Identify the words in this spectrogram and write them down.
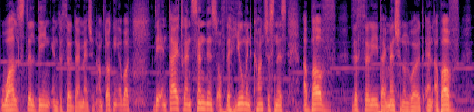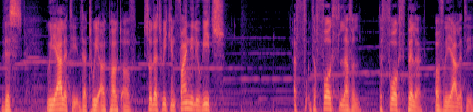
while still being in the third dimension. I'm talking about the entire transcendence of the human consciousness above the three dimensional world and above this reality that we are part of, so that we can finally reach the fourth level, the fourth pillar of reality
